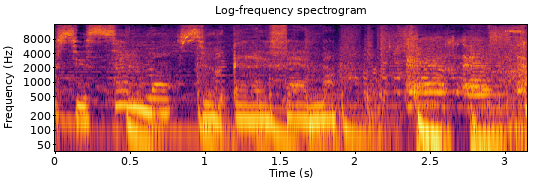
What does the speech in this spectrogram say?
c'est seulement sur RFM. RFM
